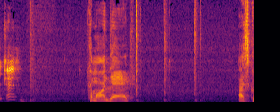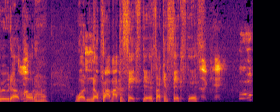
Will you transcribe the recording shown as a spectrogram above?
Okay. Come on, Dag. I screwed up. Hold on. Well, no problem. I can fix this. I can fix this. Okay. Oop.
